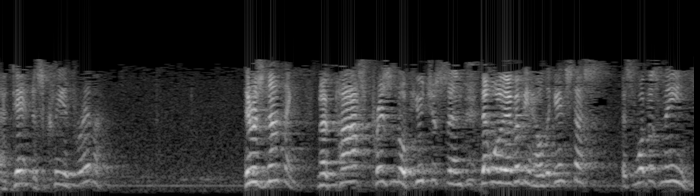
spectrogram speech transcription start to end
Our debt is cleared forever. There is nothing no past, present, or future sin that will ever be held against us. That's what this means.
